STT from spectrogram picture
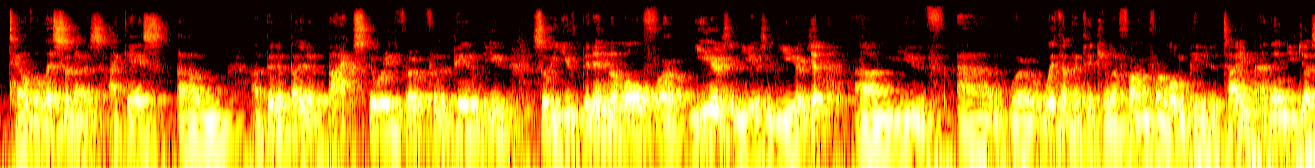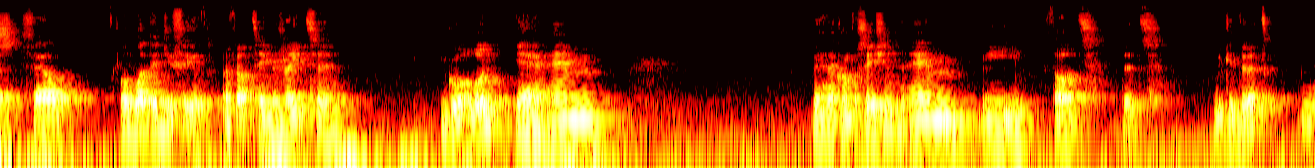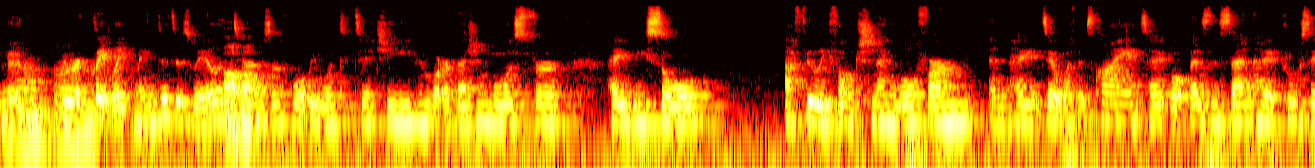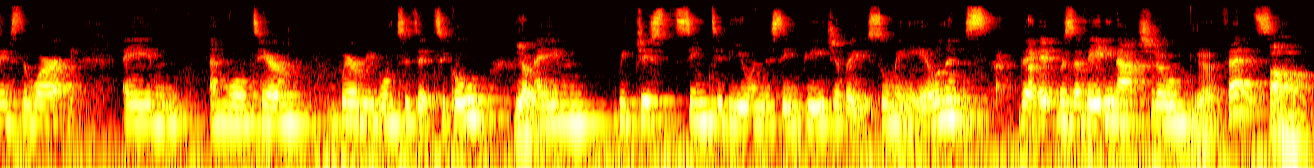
tell the listeners, I guess, um, a bit about a backstory for, for the pair of you. So, you've been in the law for years and years and years. Yep. Um, you've um, were with a particular firm for a long period of time, and then you just felt. Well, what did you feel? I felt time was right to go it alone. Yeah. Um, we had a conversation. Um, we thought that we could do it. Yeah, Um, we were quite like-minded as well in Uh-huh. terms of what we wanted to achieve and what our vision was for how we saw a fully functioning law firm and how it dealt with its clients, how it got business in, how it processed the work, um, and long term where we wanted it to go. Yeah. Um, we just seemed to be on the same page about so many elements that it was a very natural Yeah. fit. Uh huh.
